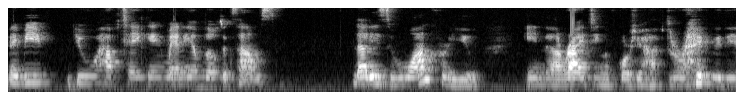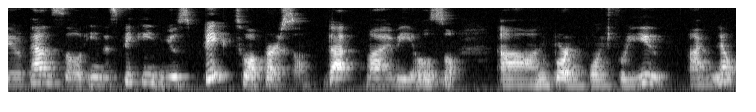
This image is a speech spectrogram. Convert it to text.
Maybe you have taken many of those exams. That is one for you. In the writing, of course, you have to write with your pencil. In the speaking, you speak to a person. That might be also uh, an important point for you. I know.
